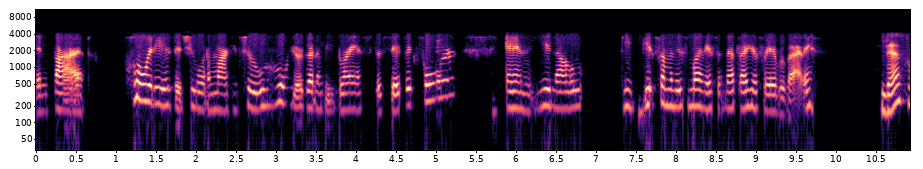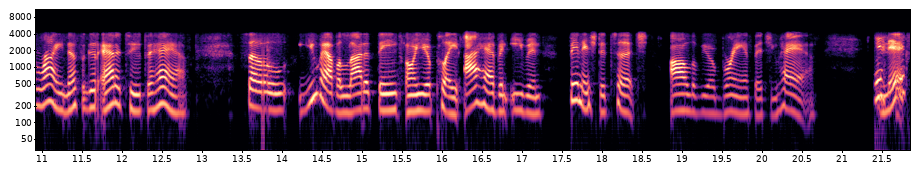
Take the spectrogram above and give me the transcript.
and find who it is that you want to market to, who you're going to be brand specific for, and you know, get some of this money. It's enough out here for everybody. That's right. That's a good attitude to have. So you have a lot of things on your plate. I haven't even finished to touch all of your brands that you have. Next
